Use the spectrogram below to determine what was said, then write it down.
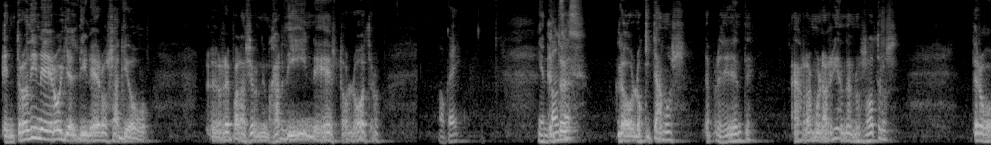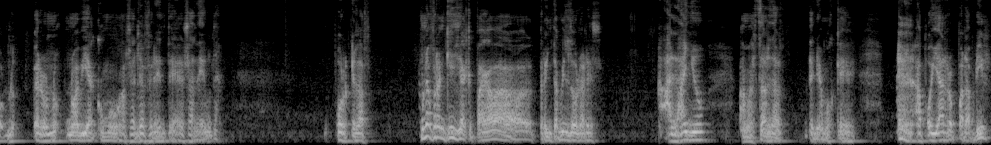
Entró dinero y el dinero salió eh, reparación de un jardín, esto, lo otro. Ok. ¿Y entonces? lo, lo, quitamos de presidente, agarramos la rienda nosotros, pero, pero no, no había cómo hacerle frente a esa deuda. Porque la, una franquicia que pagaba 30 mil dólares al año, a más tardar teníamos que apoyarlo para abrir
